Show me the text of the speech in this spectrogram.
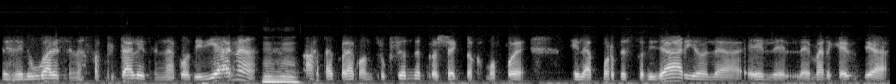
desde lugares en los hospitales, en la cotidiana, hasta con la construcción de proyectos como fue el aporte solidario, la, la emergencia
